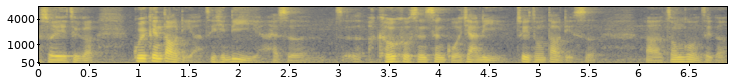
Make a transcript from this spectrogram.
所以这个归根到底啊，这些利益还是这口口声声国家利益，最终到底是啊，中共这个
